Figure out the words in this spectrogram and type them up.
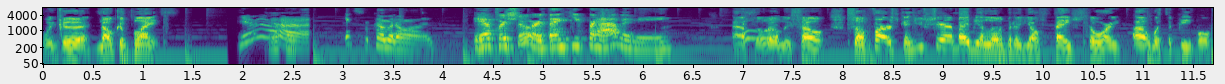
We good. No complaints. Yeah. Thanks for coming on. Yeah, for sure. Thank you for having me. Absolutely. So, so first, can you share maybe a little bit of your faith story uh, with the people?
